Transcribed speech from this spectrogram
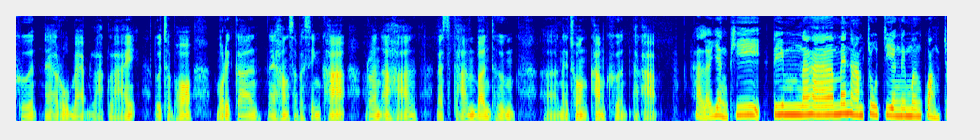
คืนในรูปแบบหลากหลาย โดยเฉพาะบริการในห้างสรรพสินค้า ร้านอาหาร และสถานบันเทิงในช่วงค่ำคืนนะครับค่ะแล้วอย่างที่ริมนะคะ แม่น้ำจูเจียงในเมืองกวางโจ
